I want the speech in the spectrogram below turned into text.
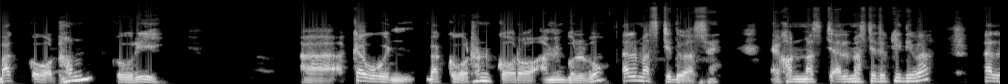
বাক্য গঠন করি। আহ, কাউইন, বাক্য গঠন করো, আমি বলব। আল মাসজিদু আছে। এখন আল মাসজিদু কি দিবা? আল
